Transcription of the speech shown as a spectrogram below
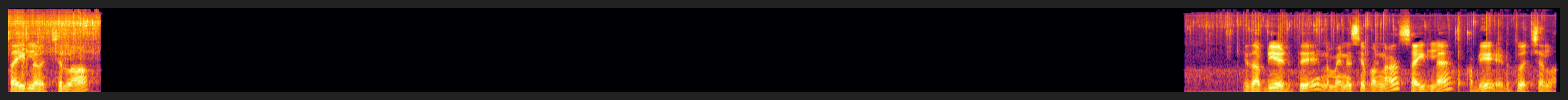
சைடில் வச்சிடலாம். இதை அப்படியே எடுத்து நம்ம என்ன செய்ய பண்ணால் சைடில் அப்படியே எடுத்து வச்சிடலாம்.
